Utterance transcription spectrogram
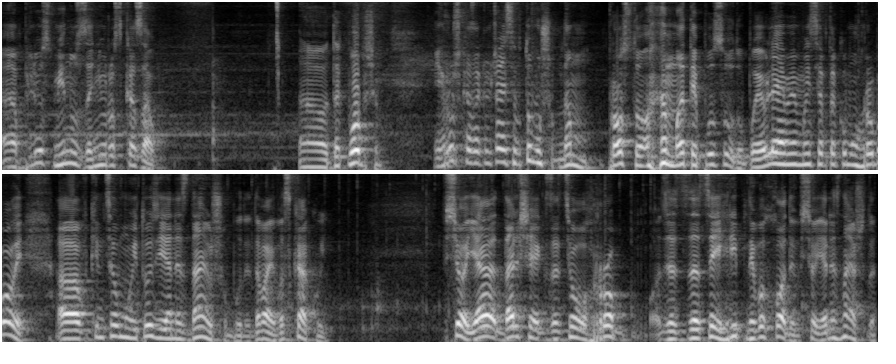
е, плюс-мінус за ню розказав. Е, Так, в общем, ігрушка заключається в тому, щоб нам просто мити посуду. Появляємося в такому гробові, а в кінцевому ітозі я не знаю, що буде. Давай, вискакуй. Все, я далі, як за цього гроб. За, за цей гріб не виходив. Все, я не знаю, що.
